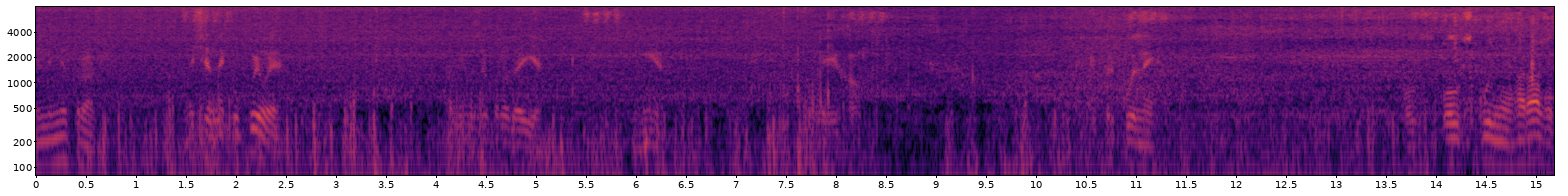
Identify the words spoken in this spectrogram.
Міліметраж. Ми ще не купили, а він вже продає. Ні. Поїхав. Такий прикольний. Олдскульний гаражик.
